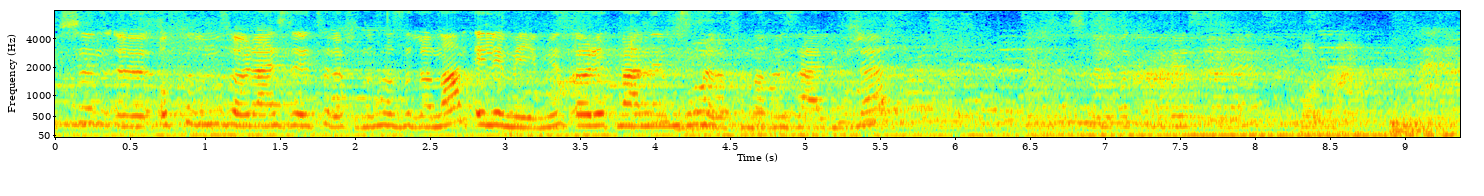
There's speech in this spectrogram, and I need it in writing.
bütün e, okulumuz öğrencileri tarafından hazırlanan el emeğimiz, öğretmenlerimiz tarafından özellikle. Şöyle bakabilirsiniz. Kağıtların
